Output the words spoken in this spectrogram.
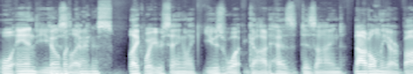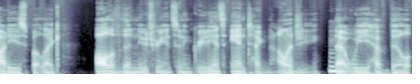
Well, and kill them use with like kindness like what you're saying, like use what God has designed, not only our bodies, but like all of the nutrients and ingredients and technology Mhm. that we have built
